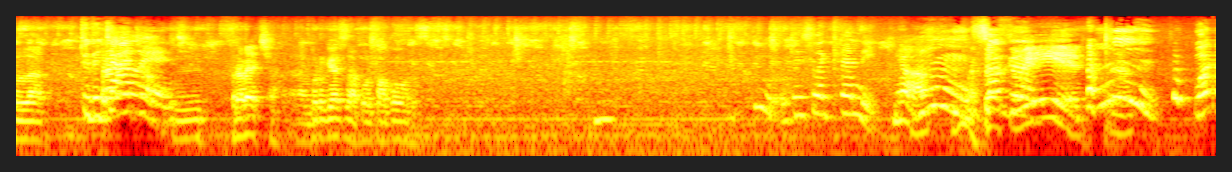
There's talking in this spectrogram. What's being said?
Good luck. To the Provecho. challenge. Provecho. Hamburguesa, por favor. Mm, it tastes like candy. Yeah. gonna. So, so good. sweet. What?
